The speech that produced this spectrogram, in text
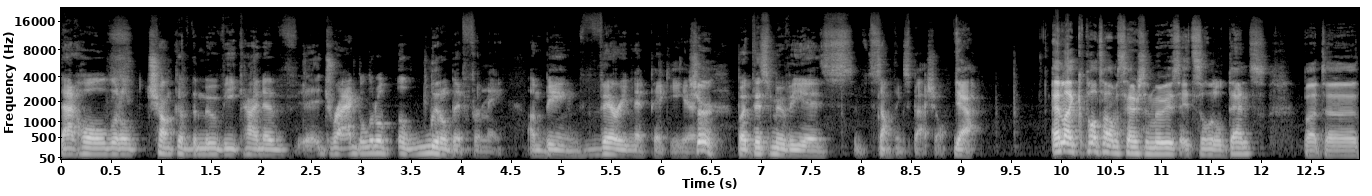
That whole little chunk of the movie kind of eh, dragged a little a little bit for me. I'm being very nitpicky here. Sure. But this movie is something special. Yeah, and like Paul Thomas Anderson movies, it's a little dense, but uh,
